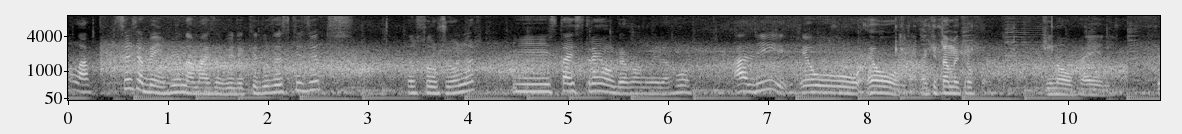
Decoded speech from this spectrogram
Olá, seja bem-vindo a mais um vídeo aqui dos Esquisitos. Eu sou o Júnior e está estranho eu gravar no meio da rua. Ali eu, eu... Aqui tá o microfone. De novo, é ele. Que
